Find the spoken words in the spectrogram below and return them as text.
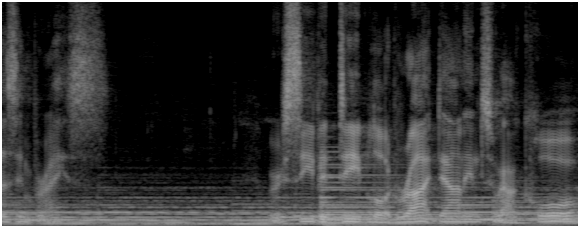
Father's embrace. We receive it deep, Lord, right down into our core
